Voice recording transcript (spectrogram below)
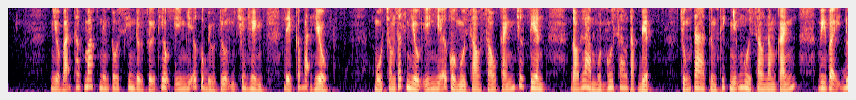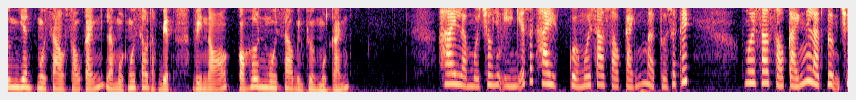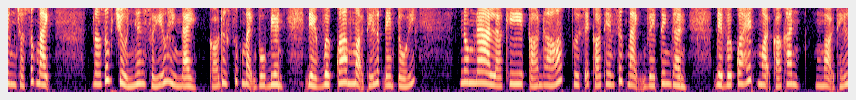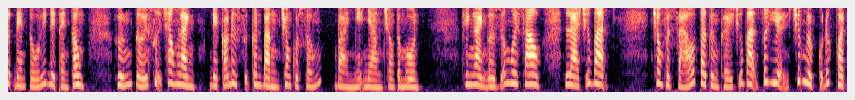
Nhiều bạn thắc mắc nên tôi xin được giới thiệu ý nghĩa của biểu tượng trên hình để các bạn hiểu một trong rất nhiều ý nghĩa của ngôi sao sáu cánh trước tiên, đó là một ngôi sao đặc biệt. Chúng ta thường thích những ngôi sao năm cánh, vì vậy đương nhiên ngôi sao sáu cánh là một ngôi sao đặc biệt vì nó có hơn ngôi sao bình thường một cánh. Hai là một trong những ý nghĩa rất hay của ngôi sao sáu cánh mà tôi rất thích. Ngôi sao sáu cánh là tượng trưng cho sức mạnh. Nó giúp chủ nhân sở hữu hình này có được sức mạnh vô biên để vượt qua mọi thế lực đen tối, Nôm na là khi có nó, tôi sẽ có thêm sức mạnh về tinh thần để vượt qua hết mọi khó khăn, mọi thế lực đen tối để thành công, hướng tới sự trong lành để có được sự cân bằng trong cuộc sống và nhẹ nhàng trong tâm hồn. Hình ảnh ở giữa ngôi sao là chữ vạn. Trong Phật giáo, ta thường thấy chữ vạn xuất hiện trước ngực của Đức Phật.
